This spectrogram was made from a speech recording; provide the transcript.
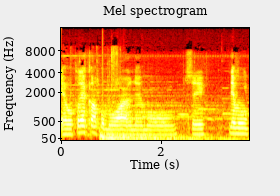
Yeah, we'll play a couple more, and then we'll see. Then we'll.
